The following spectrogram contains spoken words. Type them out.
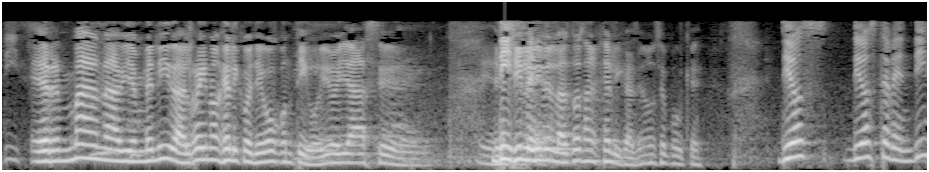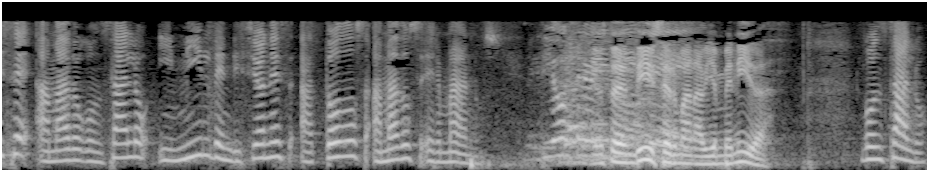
dice. Hermana, bienvenida. El reino angélico llegó contigo. Yo ya hace en Chile viven las dos angélicas, yo no sé por qué. Dios, Dios te bendice, amado Gonzalo, y mil bendiciones a todos, amados hermanos. Dios te, bendice, hermana, bienvenida. Gonzalo,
